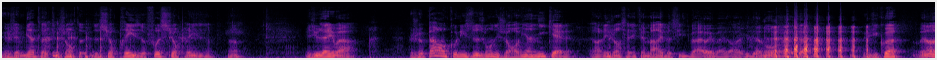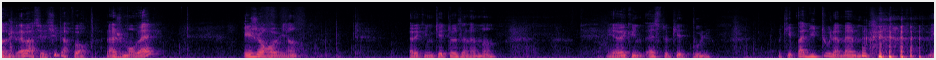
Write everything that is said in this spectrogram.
J'aime bien toi, ce genre de, de surprise, de fausse surprise. hein. Et je dis, vous allez voir, je pars en coulisses deux secondes et je reviens nickel. Alors les gens, ça les fait marrer parce qu'ils disent, bah ouais, bah alors évidemment. euh, je dis quoi? Mais non, vous allez voir, c'est super fort. Là, je m'en vais et je reviens avec une quêteuse à la main et avec une veste pied de poule, qui n'est pas du tout la même, mais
